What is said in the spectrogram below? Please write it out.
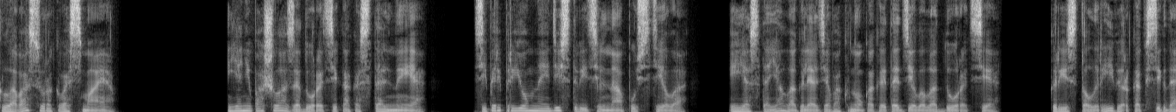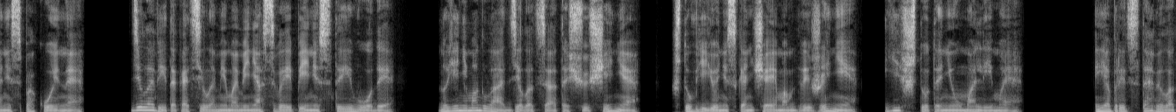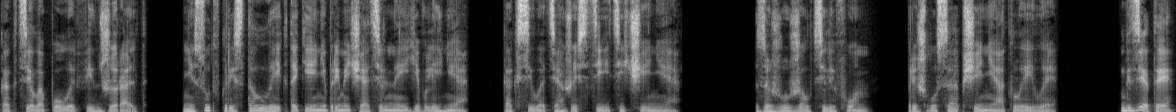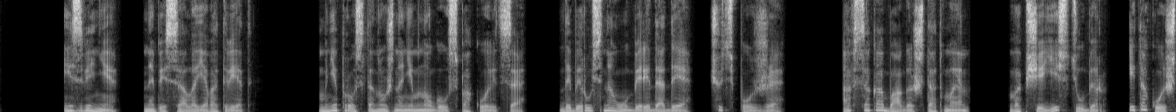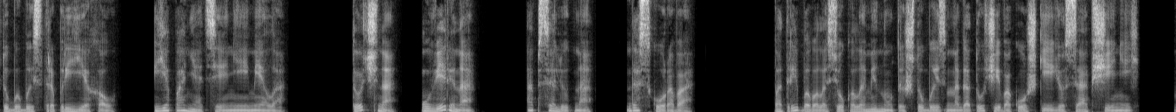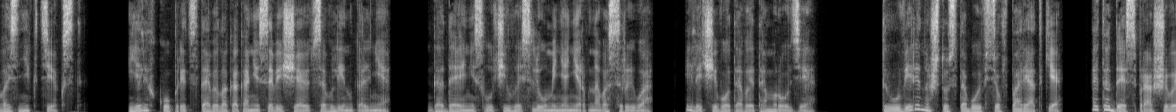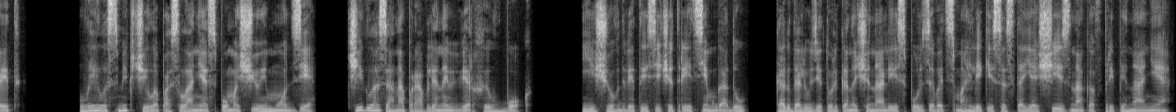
Глава 48. Я не пошла за Дороти, как остальные. Теперь приемная действительно опустела, и я стояла, глядя в окно, как это делала Дороти. Кристал Ривер, как всегда неспокойная, деловито катила мимо меня свои пенистые воды, но я не могла отделаться от ощущения, что в ее нескончаемом движении есть что-то неумолимое. Я представила, как тело Полы Фитджеральд несут в Кристалл Лейк такие непримечательные явления, как сила тяжести и течения. Зажужжал телефон. Пришло сообщение от Лейлы. «Где ты?» «Извини», — написала я в ответ. «Мне просто нужно немного успокоиться. Доберусь на Убере до Д, чуть позже. А в Сакабага, штат Мэн, вообще есть Убер?» И такой, чтобы быстро приехал. Я понятия не имела. Точно? Уверена? Абсолютно. До скорого. Потребовалось около минуты, чтобы из многоточий в окошке ее сообщений возник текст. Я легко представила, как они совещаются в Линкольне, гадая, не случилось ли у меня нервного срыва или чего-то в этом роде. «Ты уверена, что с тобой все в порядке?» Это Д спрашивает. Лейла смягчила послание с помощью эмодзи, чьи глаза направлены вверх и вбок. Еще в 2003 году, когда люди только начинали использовать смайлики, состоящие из знаков препинания,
